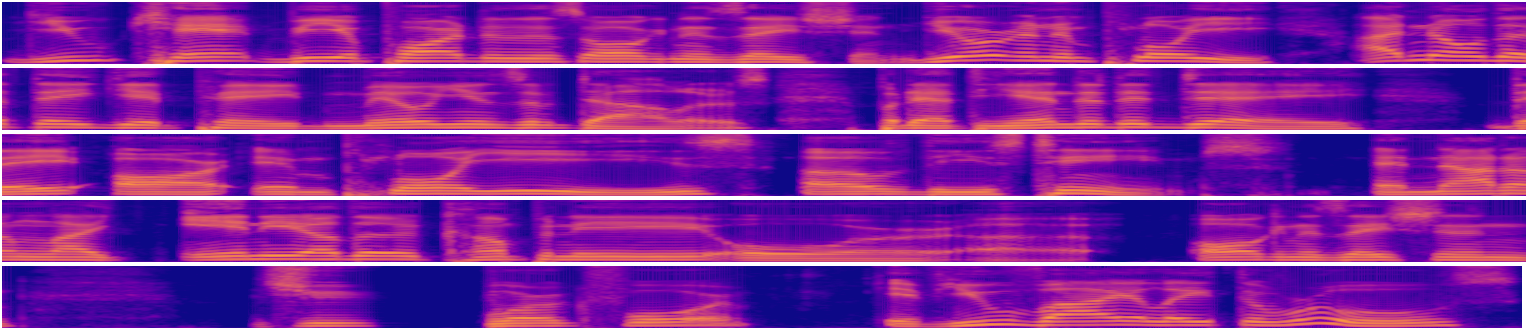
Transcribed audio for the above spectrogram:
you can't be a part of this organization. You're an employee. I know that they get paid millions of dollars, but at the end of the day, they are employees of these teams. And not unlike any other company or uh, organization that you work for, if you violate the rules,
